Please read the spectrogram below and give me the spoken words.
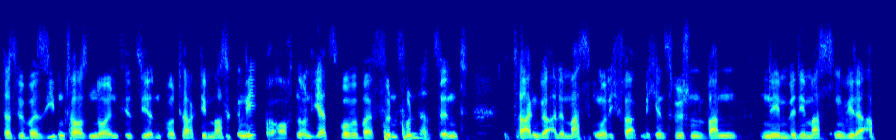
dass wir bei 7000 Neuinfizierten pro Tag die Maske nicht brauchten. Und jetzt, wo wir bei 500 sind, tragen wir alle Masken. Und ich frage mich inzwischen, wann nehmen wir die Masken wieder ab.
